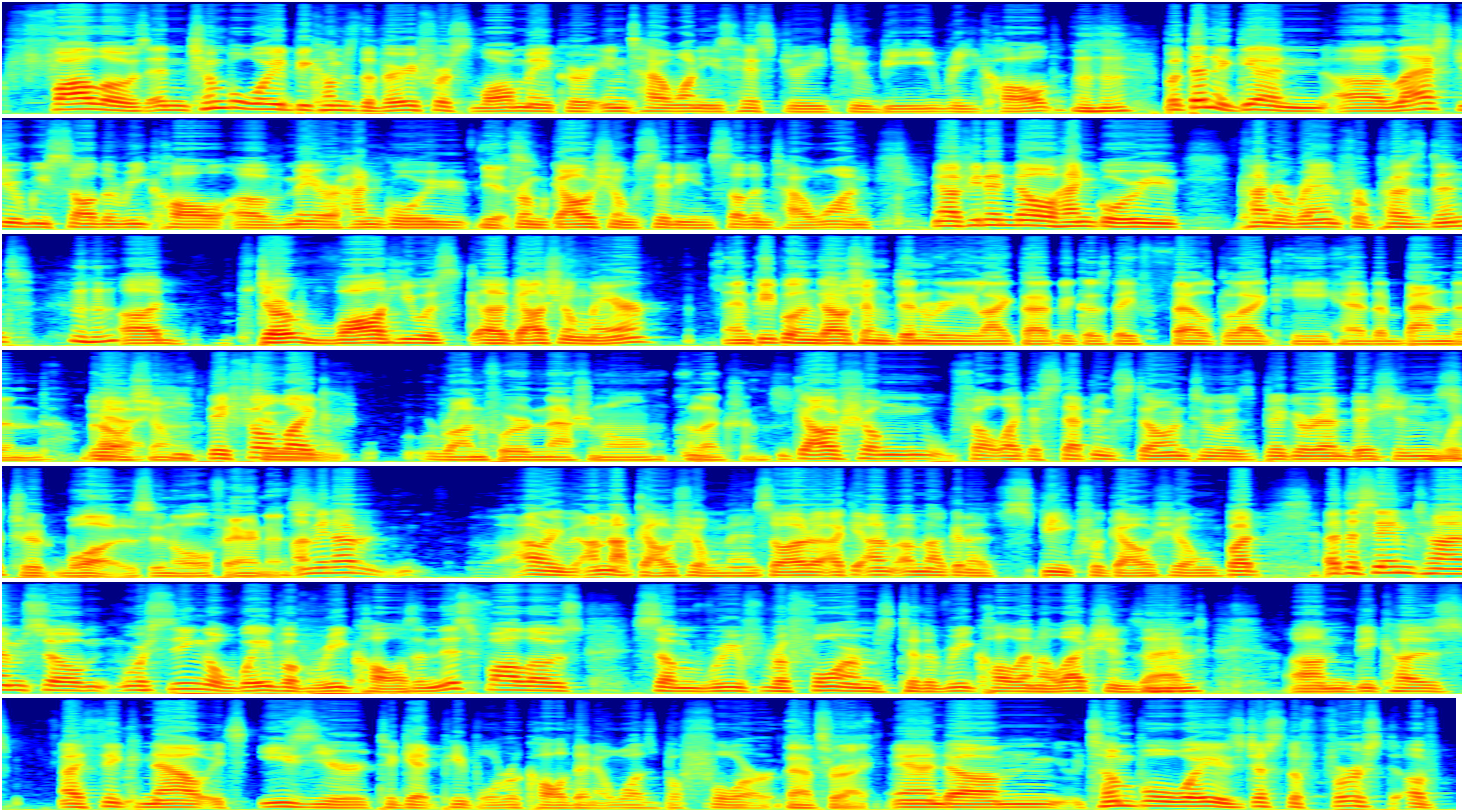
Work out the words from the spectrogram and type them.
follows and Chen Bo-wei becomes the very first lawmaker in Taiwanese history to be recalled. Mm-hmm. But then again, uh, last year we saw the recall of Mayor Han Kuo-yu Yes. from Kaohsiung City in southern Taiwan. Now, if you didn't know, Han Kuo-yu kind of ran for president Mm-hmm. uh, while he was uh, Kaohsiung mayor. And people in Kaohsiung didn't really like that because they felt like he had abandoned Yeah, he- they felt to like- run for national elections, Kaohsiung felt like a stepping stone to his bigger ambitions. which it was, in all fairness. I mean, I don't, I don't even. I'm not Kaohsiung, man. So I, I, I'm not gonna speak for Kaohsiung. But at the same time, so we're seeing a wave of recalls, and this follows some re- reforms to the Recall and Elections Mm-hmm. Act, um, because I think now it's easier to get people recalled than it was before. that's right. And um, Bo-wei is just the first of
